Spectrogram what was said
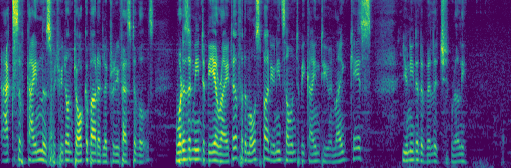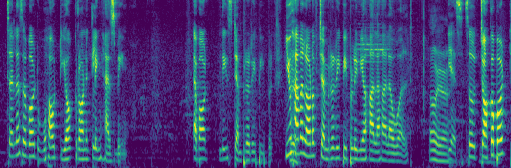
acts of kindness, which we don't talk about at literary festivals. What does it mean to be a writer? For the most part, you need someone to be kind to you. In my case, you needed a village, really. Tell us about how your chronicling has been. About these temporary people. You Yeah. have a lot of temporary people in your Hala Hala world. Oh yeah. Yes. So talk about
